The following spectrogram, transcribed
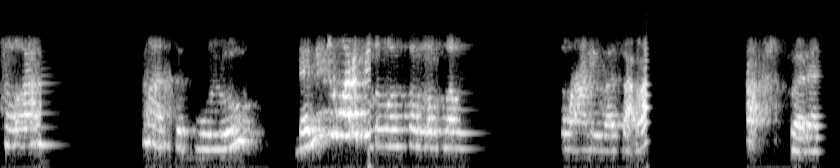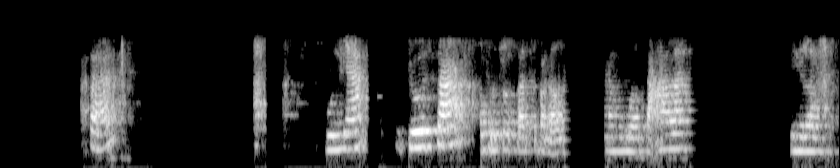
selama 10 dan ini luar biasa. Sallallahu Alaihi Wasallam berapa punya dosa bertobat kepada Allah Taala. Inilah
